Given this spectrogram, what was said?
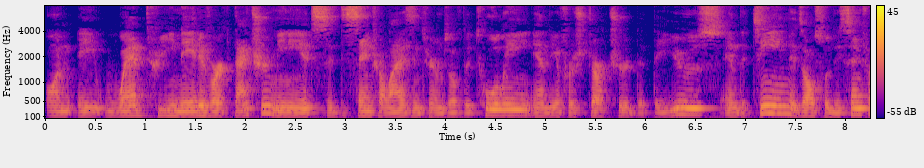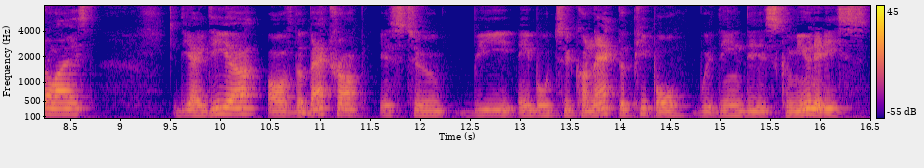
on a Web3 native architecture, meaning it's decentralized in terms of the tooling and the infrastructure that they use, and the team It's also decentralized. The idea of the backdrop is to be able to connect the people within these communities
